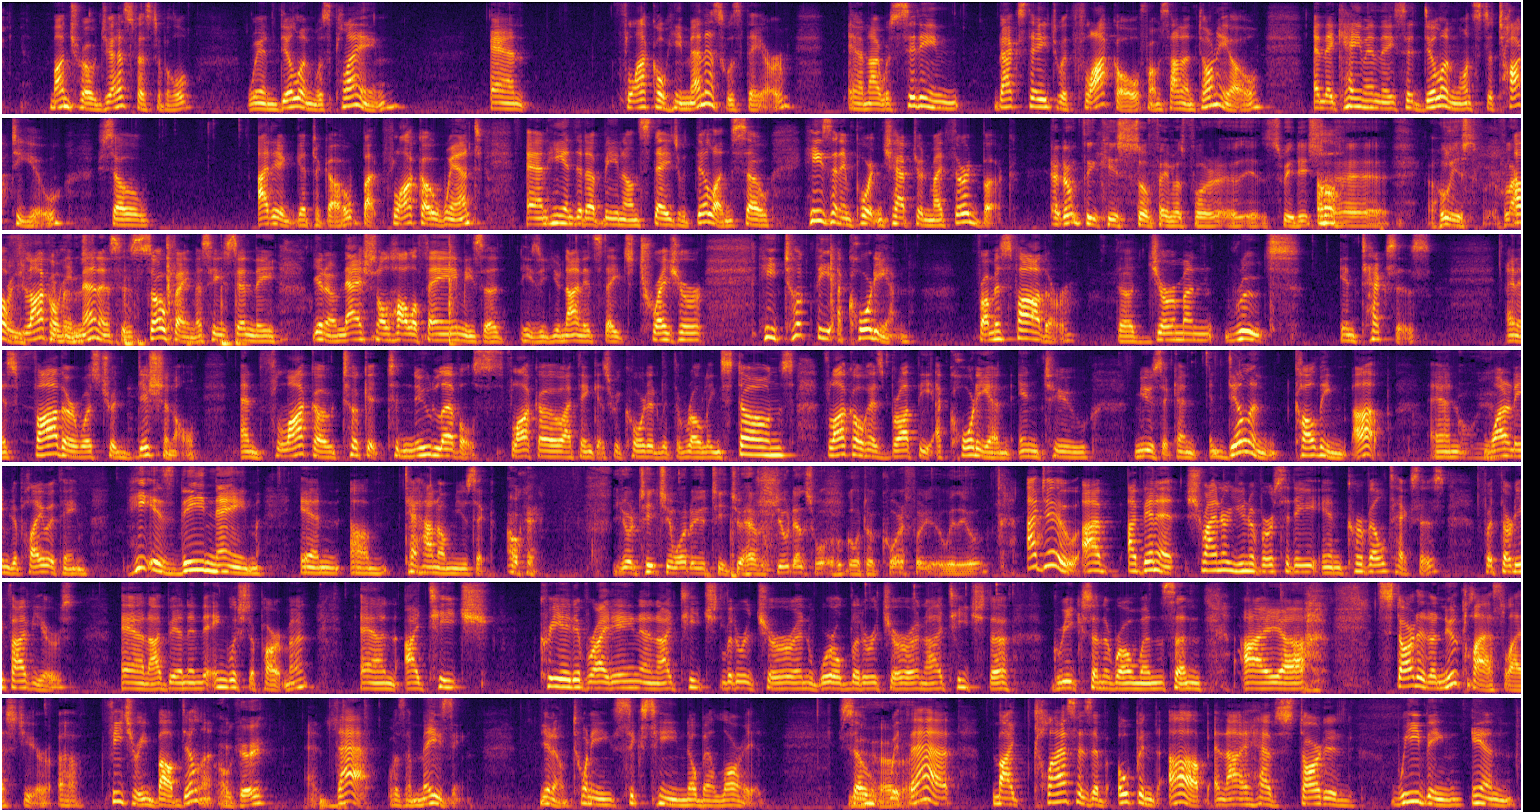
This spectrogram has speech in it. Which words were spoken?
Montreux Jazz Festival when Dylan was playing, and Flaco Jimenez was there, and I was sitting backstage with Flaco from San Antonio, and they came in. They said Dylan wants to talk to you, so I didn't get to go, but Flaco went, and he ended up being on stage with Dylan. So he's an important chapter in my third book. I don't think he's so famous for uh, Swedish. Uh, who is Flaco? Oh, Flaco Jimenez is so famous. He's in the you know National Hall of Fame. He's a he's a United States treasure. He took the accordion from his father, the German roots in Texas, and his father was traditional. And Flaco took it to new levels. Flaco, I think, is recorded with the Rolling Stones. Flaco has brought the accordion into music, and, and Dylan called him up and wanted him to play with him. He is the name in um, Tejano music. Okay. You're teaching. What do you teach? You have students who, go to a course for you with you. I do. I've, I've been at Schreiner University in Kerrville, Texas for 35 years, and I've been in the English department, and I teach creative writing, and I teach literature and world literature, and I teach the Greeks and the Romans, and I uh, started a new class last year uh, featuring Bob Dylan. Okay. And that was amazing. You know, 2016 Nobel laureate. So Yeah. with that, my classes have opened up and I have started weaving in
